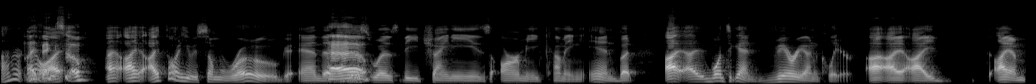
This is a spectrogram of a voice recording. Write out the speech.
I don't know. I think so. I, I, I thought he was some rogue and that this Oh. was the Chinese army coming in, but I, I once again very unclear. I, I I am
